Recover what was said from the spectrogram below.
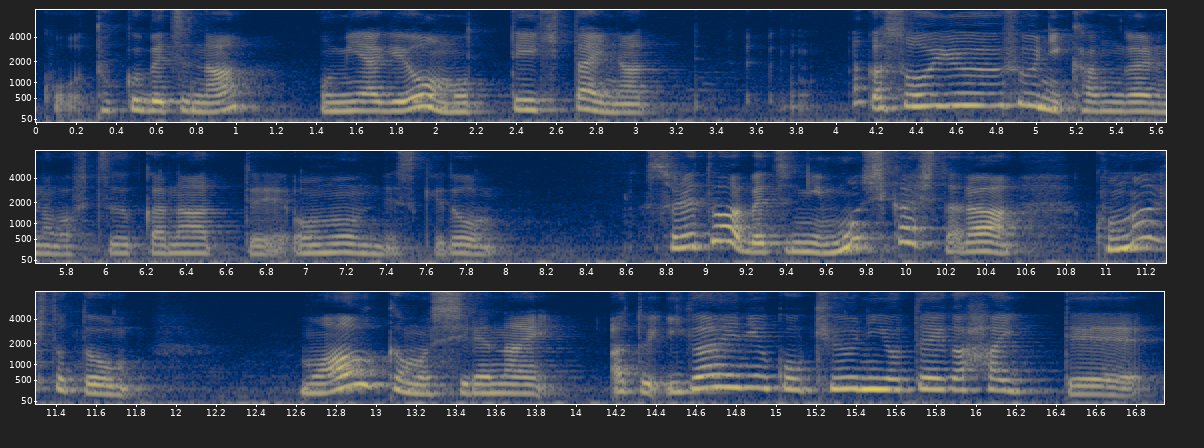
こう特別なお土産を持っていきたいななんかそういうふうに考えるのが普通かなって思うんですけどそれとは別にもしかしたらこの人とも会うかもしれないあと意外にこう急に予定が入って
